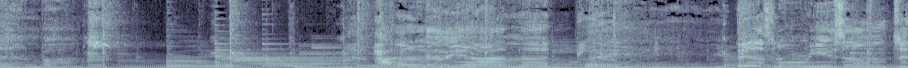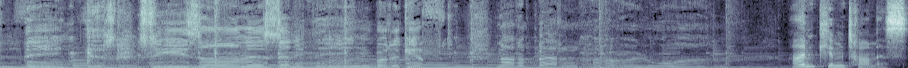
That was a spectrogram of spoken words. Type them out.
sandbox. Hallelujah, I'm at play. There's no reason to think this season is anything but a gift, not a battle hard. I'm Kim Thomas,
